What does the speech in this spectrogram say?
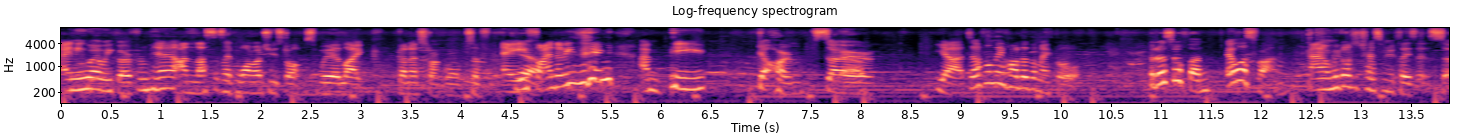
anywhere we go from here, unless it's like one or two stops, we're like gonna struggle to a Yeah. find anything and b get home. So yeah, definitely harder than I thought. But it was still fun. It was fun, and we got to try some new places. So.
